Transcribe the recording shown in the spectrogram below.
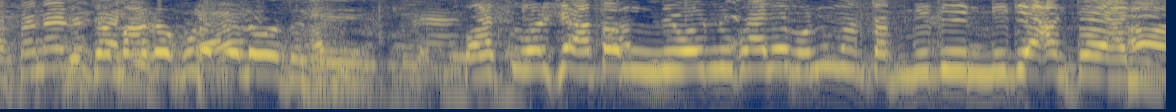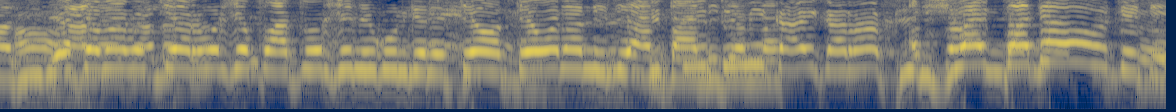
असं नाही ना त्याच्या. मागं कुठे गेलं होतं ते? पाच वर्ष आता निवडणूक आले म्हणून म्हणतात निधी निधी आणतोय हा, आम्ही निधी त्याच्या. मागे चार वर्ष पाच वर्ष निघून गेले. तेव्हा तेव्हा ना निधी आणता आली तुम्ही त्यांना. काय करा? आणि शिवाय पदाव होते ते.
